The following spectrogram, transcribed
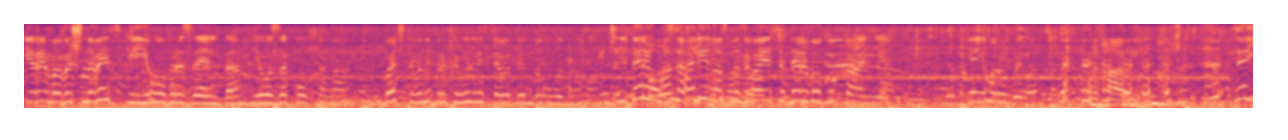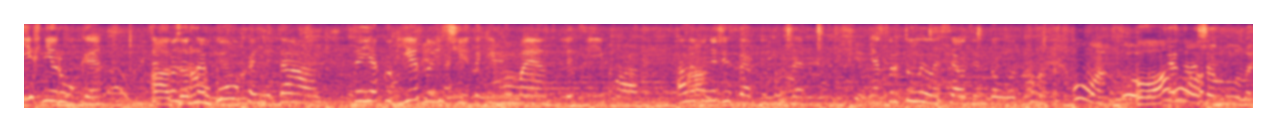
Єрема Вишневецький, його Гризельда, його закохана. Бачите, вони прихилилися один до одного. І дерево взагалі у нас називається дерево кохання. Я його робила. Гарно. Це їхні руки. Це, А, ж це вони руки. закохані, да. це як об'єднуючий такий момент для цієї пари. Але вони ж і зверху дуже як притулилися один до одного. О, О, Це наша молодь.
